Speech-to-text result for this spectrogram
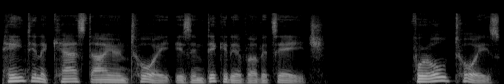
Paint in a cast iron toy is indicative of its age. For old toys,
